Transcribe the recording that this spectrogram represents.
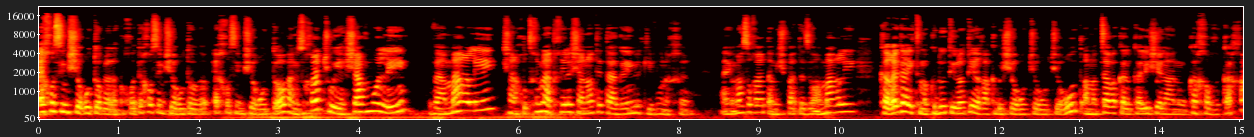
איך עושים שירות טוב ללקוחות, איך עושים שירות טוב, איך עושים שירות טוב. אני זוכרת שהוא ישב מולי ואמר לי שאנחנו צריכים להתחיל לשנות את ההגאים לכיוון אחר. אני ממש זוכרת את המשפט הזה, הוא אמר לי, כרגע ההתמקדות היא לא תהיה רק בשירות, שירות, שירות, המצב הכלכלי שלנו הוא ככה וככה,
